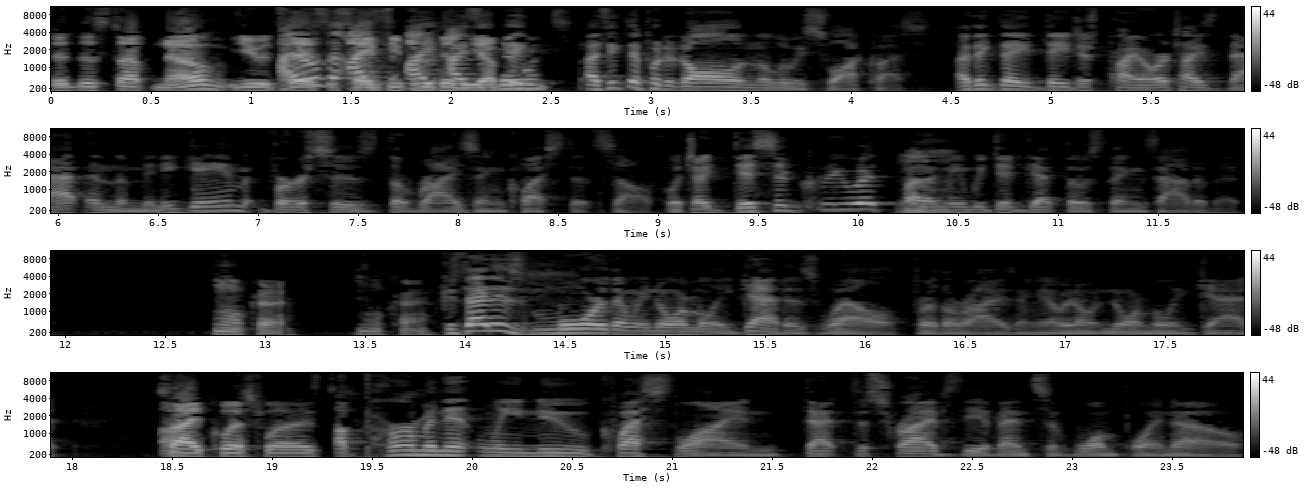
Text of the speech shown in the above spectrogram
did this stuff. No, you would say it's the thi- I same people I- who did I the think other they- ones? I think they put it all in the Louisoix quest. I think they, they just prioritized that and the mini game versus the Rising quest itself, which I disagree with, but I mean, we did get those things out of it. Okay. Okay. Because that is more than we normally get as well for the Rising. You know, we don't normally get Side quest wise. a permanently new quest line that describes the events of 1.0.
